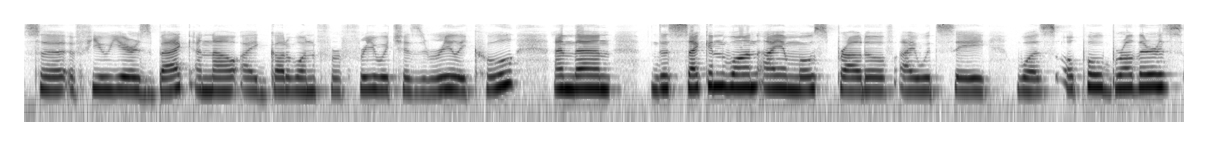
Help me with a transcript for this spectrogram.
so a few years back and now I got one for free which is really cool and then the second one I am most proud of, I would say, was Oppo Brothers.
